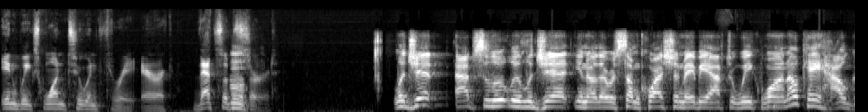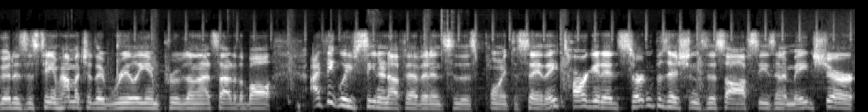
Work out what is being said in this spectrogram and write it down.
in weeks one, two, and three, Eric. That's hmm. absurd. Legit, absolutely legit. You know, there was some question maybe after week one. Okay, how good is this team? How much have they really improved on that side of the ball? I think we've seen enough evidence to this point to say they targeted certain positions this offseason and made sure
